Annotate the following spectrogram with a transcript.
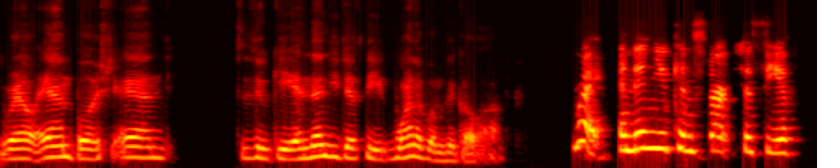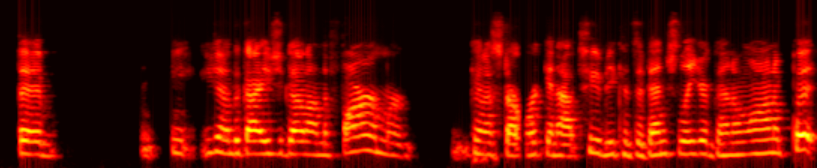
Morel and Busch and Suzuki, and then you just need one of them to go off. Right. And then you can start to see if the you know the guys you got on the farm are going to start working out too because eventually you're going to want to put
